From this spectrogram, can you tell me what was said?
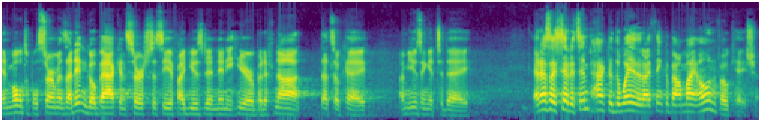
in multiple sermons. I didn't go back and search to see if I'd used it in any here, but if not, that's okay. I'm using it today. And as I said, it's impacted the way that I think about my own vocation.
